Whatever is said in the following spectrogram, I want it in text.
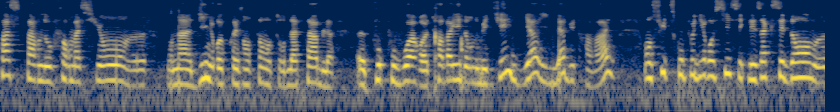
passent par nos formations. Euh, On a un digne représentant autour de la table euh, pour pouvoir euh, travailler dans nos métiers. Il y a, il y a du travail. Ensuite, ce qu'on peut dire aussi, c'est que les accédants euh,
